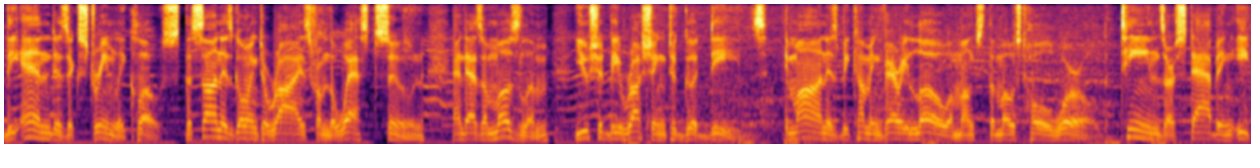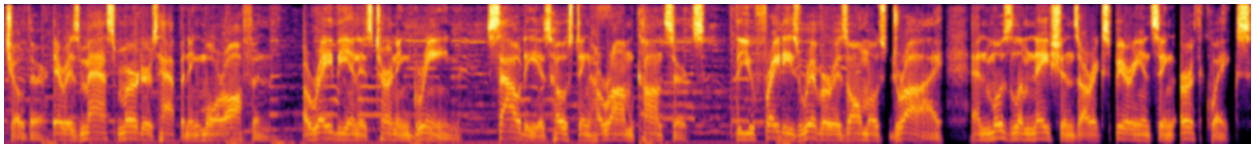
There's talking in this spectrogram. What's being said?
The end is extremely close. The sun is going to rise from the west soon, and as a Muslim, you should be rushing to good deeds. Iman is becoming very low amongst the most whole world. Teens are stabbing each other. There is mass murders happening more often. Arabian is turning green. Saudi is hosting haram concerts. The Euphrates River is almost dry, and Muslim nations are experiencing earthquakes.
